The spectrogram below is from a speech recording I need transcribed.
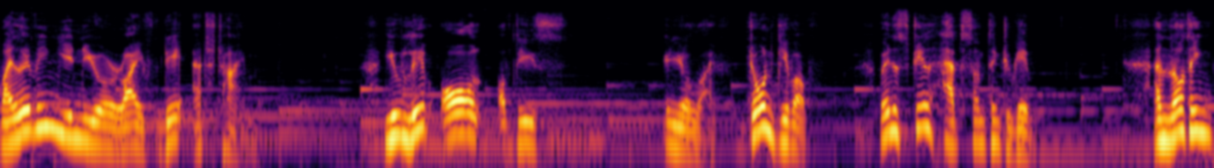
By living in your life day at a time, you live all of these in your life. Don't give up when you still have something to give. And nothing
